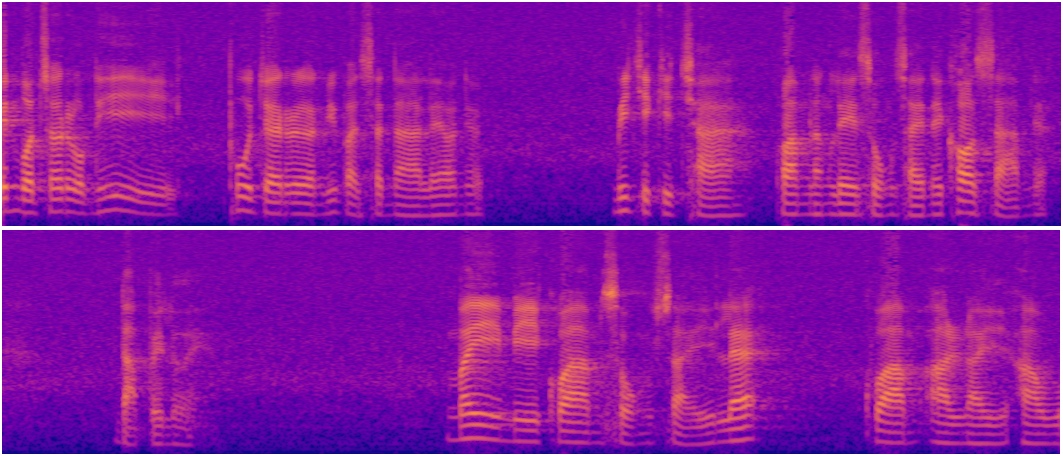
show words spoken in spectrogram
เป็นบทสรุปที่ผู้เจริญวิปัสสนาแล้วเนี่ยวิจิกิจชาความลังเลสงสัยในข้อสามเนี่ยดับไปเลย ไม่มีความสงสัยและความอะไรอาว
